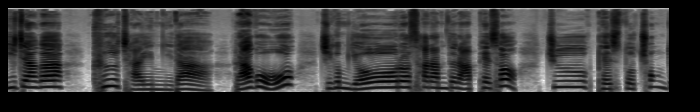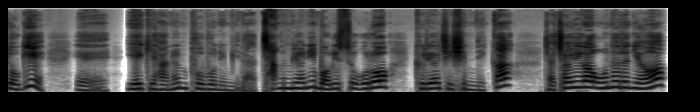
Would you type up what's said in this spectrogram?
이자가 그 자입니다. 라고 지금 여러 사람들 앞에서 쭉 베스도 총독이 예, 얘기하는 부분입니다. 장면이 머릿속으로 그려지십니까? 자, 저희가 오늘은요,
